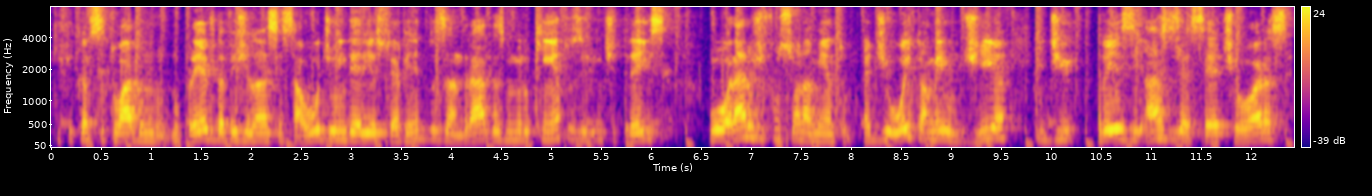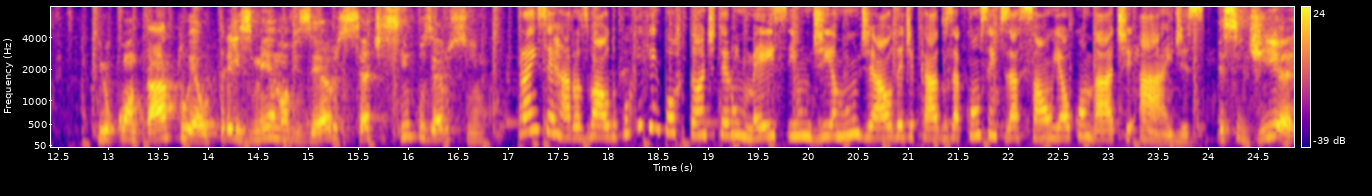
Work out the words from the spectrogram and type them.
que fica situado no, no, prédio da Vigilância em Saúde. O endereço é Avenida dos Andradas, número 523. O horário de funcionamento é de 8 a meio-dia e de 13 às 17 horas. e o contato é o 3690-7505. Para encerrar, Oswaldo, por que é importante ter um mês e um dia mundial dedicados à conscientização e ao combate à AIDS? Esse dia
